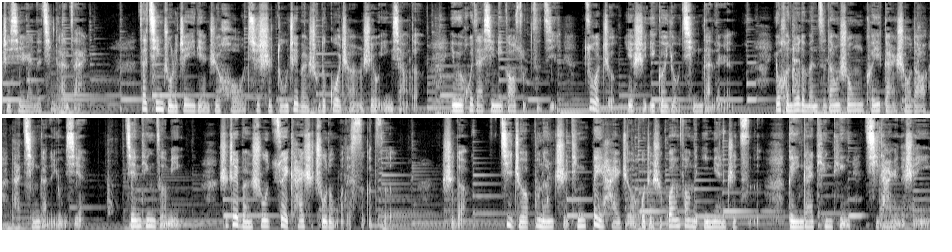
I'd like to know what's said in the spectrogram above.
这些人的情感在。在清楚了这一点之后，其实读这本书的过程是有影响的，因为会在心里告诉自己，作者也是一个有情感的人，有很多的文字当中可以感受到他情感的涌现。兼听则明。是这本书最开始触动我的四个字。是的，记者不能只听被害者或者是官方的一面之词，更应该听听其他人的声音。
